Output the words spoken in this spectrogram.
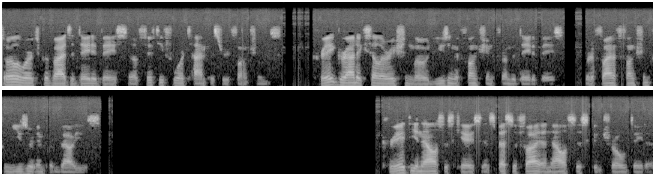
SoilWorks provides a database of 54 time history functions. Create ground acceleration load using a function from the database, or define a function from user input values. Create the analysis case and specify analysis control data.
